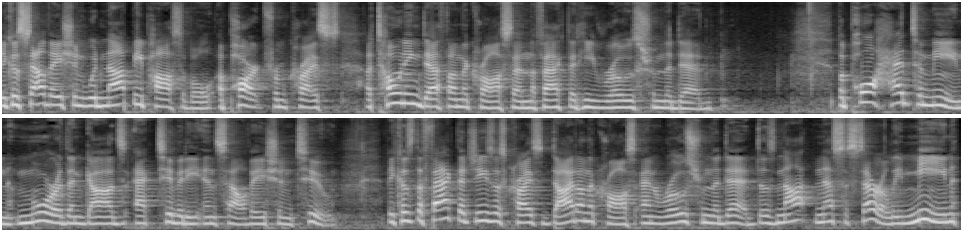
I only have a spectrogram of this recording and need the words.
because salvation would not be possible apart from Christ's atoning death on the cross and the fact that he rose from the dead. But Paul had to mean more than God's activity in salvation, too. Because the fact that Jesus Christ died on the cross and rose from the dead does not necessarily mean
